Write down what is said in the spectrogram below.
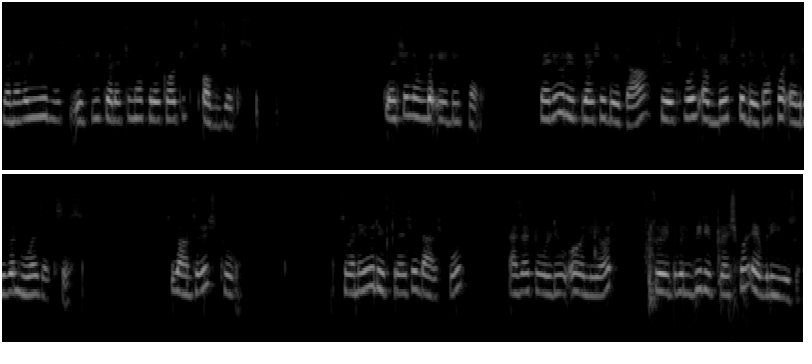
whenever you see collection of records, it's objects. Question number 85. When you refresh a data, Salesforce updates the data for everyone who has access. So the answer is true. So when you refresh a dashboard, as I told you earlier, so it will be refreshed for every user.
